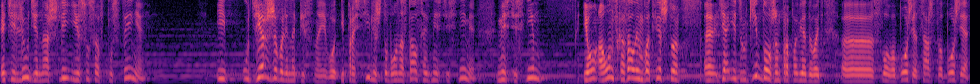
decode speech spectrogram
эти люди нашли Иисуса в пустыне и удерживали, написано его, и просили, чтобы он остался вместе с ними, вместе с ним, и он, а он сказал им в ответ, что э, я и другим должен проповедовать э, Слово Божье, Царство Божье,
